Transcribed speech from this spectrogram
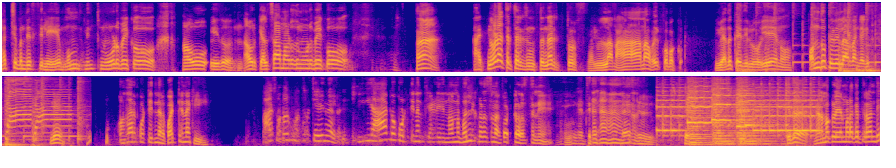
ಹಚ್ಚಿ ಬಂದಿರ್ತಿಲಿ ಮುಂದ್ ನಿಂತು ನೋಡ್ಬೇಕು. ಅವು ಇದು ಅವ್ರ ಕೆಲಸ ಮಾಡೋದು ನೋಡ್ಬೇಕು. ಹಾ. ಆಯ್ತು ನೋಡತಿರ್ತಾರೆ ನಡ್ರಿ ತೋರ್ಸ್. ಎಲ್ಲ ನಾನ ಹೊಯ್ಕೋಬೇಕು. ನೀವು ಎದಕ್ಕೈದಿರು ಏನು? ಒಂದು ತಿಳಿಲಾರ್ದಂಗಾಗಿತ್ತು. ಲೇ. ಪಗಾರ ಕೊಟ್ಟಿದ್ನಲ್ಲ ಕೊಟ್ಟಿನಕಿ ಯಾಕೆ ಕೊಡ್ತೀನಿ ಅಂತ ಹೇಳಿ ನನ್ನ ಬಲ್ಲಿ ಕಳಿಸ್ ನಾ ಕೊಟ್ಟು ಕಳಿಸ್ತೀನಿ. ಇದು ಹೆಣ್ಮಕ್ಳು ಏನ್ ಮಾಡಕತ್ತೀರ ಅಂದಿ?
